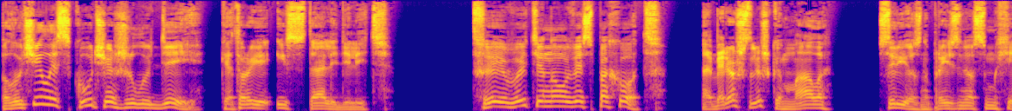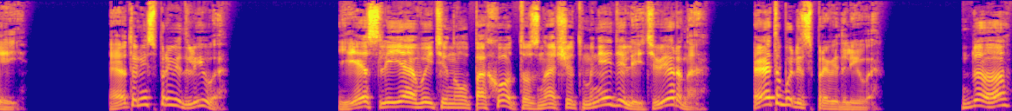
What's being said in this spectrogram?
Получилась куча желудей, которые и стали делить. «Ты вытянул весь поход, а берешь слишком мало», — серьезно произнес Мхей. «Это несправедливо. Если я вытянул поход, то значит мне делить, верно? Это будет справедливо. Да.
